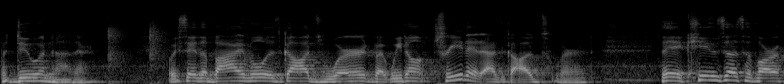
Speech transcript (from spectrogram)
but do another. We say the Bible is God's word, but we don't treat it as God's word. They accuse us of our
